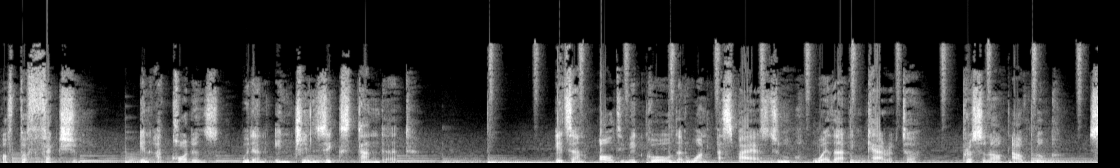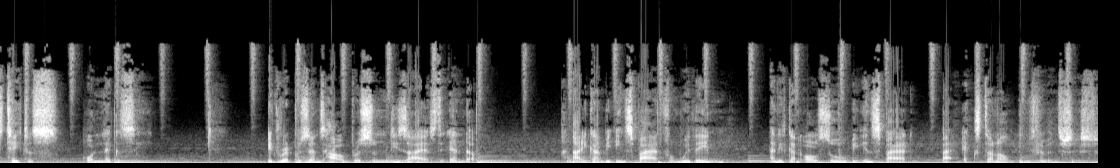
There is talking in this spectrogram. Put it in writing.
of perfection in accordance with an intrinsic standard. It's an ultimate goal that one aspires to, whether in character, personal outlook, status, or legacy. It represents how a person desires to end up. Now, it can be inspired from within, and it can also be inspired by external influences.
